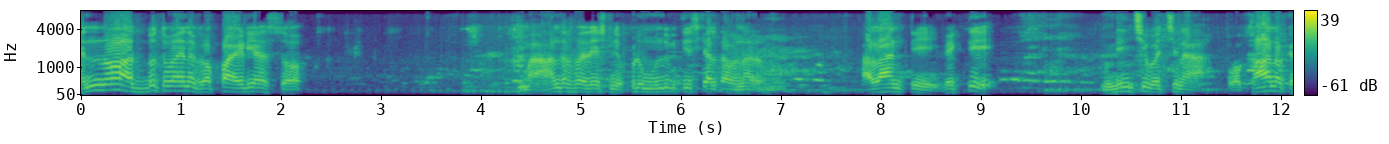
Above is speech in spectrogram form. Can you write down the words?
ఎన్నో అద్భుతమైన గొప్ప ఐడియాస్తో మా ఆంధ్రప్రదేశ్ని ఎప్పుడు ముందుకు తీసుకెళ్తా ఉన్నారు. అలాంటి వ్యక్తి నుంచి వచ్చిన ఒకానొక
